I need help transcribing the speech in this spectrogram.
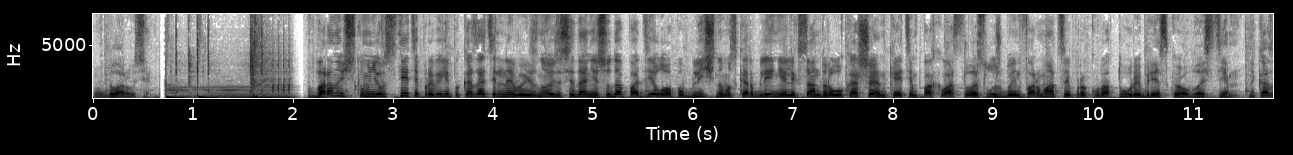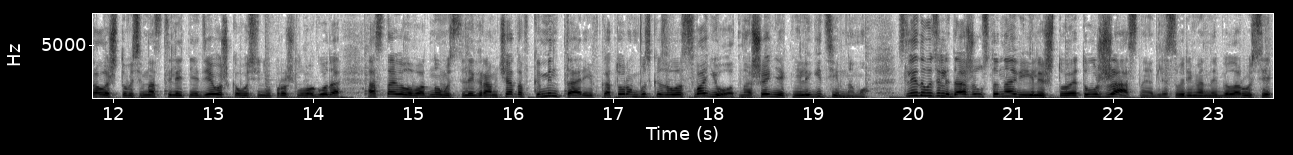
в Беларуси. В Барановичском университете провели показательное выездное заседание суда по делу о публичном оскорблении Александра Лукашенко. Этим похвасталась служба информации прокуратуры Брестской области. Оказалось, что 18-летняя девушка осенью прошлого года оставила в одном из телеграм-чатов комментарий, в котором высказала свое отношение к нелегитимному. Следователи даже установили, что это ужасное для современной Беларуси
